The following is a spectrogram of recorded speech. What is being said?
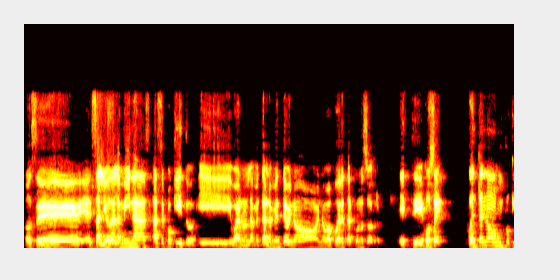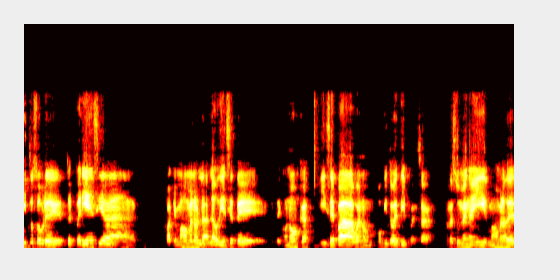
José eh, salió de la mina hace poquito y bueno, lamentablemente hoy no, no va a poder estar con nosotros. Este, José, cuéntanos un poquito sobre tu experiencia para que más o menos la, la audiencia te, te, conozca y sepa, bueno, un poquito de ti, pues, o sea, resumen ahí más o menos de,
